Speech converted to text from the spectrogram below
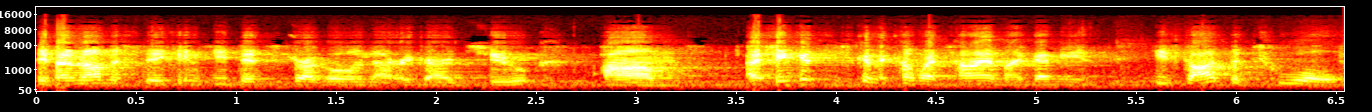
if I'm not mistaken, he did struggle in that regard too. Um, I think it's just going to come with time. Like, I mean, he's got the tools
